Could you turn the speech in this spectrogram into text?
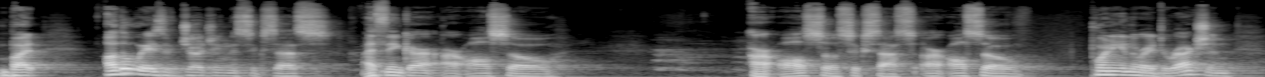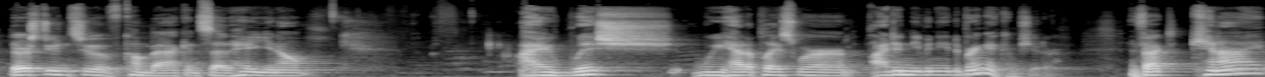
But other ways of judging the success, I think, are, are also are also success are also pointing in the right direction. There are students who have come back and said, "Hey, you know, I wish we had a place where I didn't even need to bring a computer. In fact, can I?"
